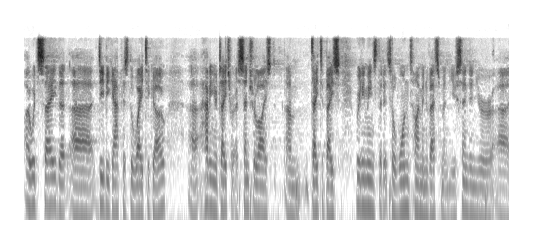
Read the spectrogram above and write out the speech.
I would say that uh, dbGaP is the way to go. Uh, having your data at a centralized um, database really means that it's a one-time investment. You send in your uh,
